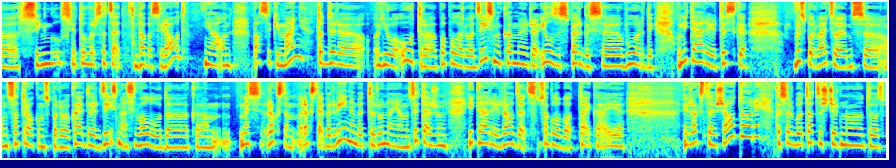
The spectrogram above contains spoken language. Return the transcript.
uh, singls, ja tu vari sacēt, dabas ir auda. Jā, un pasaki man, tad ir jo otra populāro dzīsme, kam ir Ilzas Spērgas vārdi. Un it arī ir tas, ka vispār veicojums un satraukums par kāda ir dzīsmēs valoda, ka mēs rakstam, rakstēju ar vīna, bet runājam citāži, un it arī ir raudzēts saglabāt tā, ka ir rakstējuši autori, kas varbūt atšķir no tos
